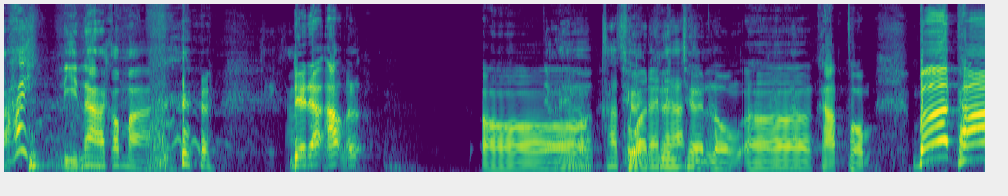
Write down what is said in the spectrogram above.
ว้ายลีน่าก็มา เดี๋ยวนะเอาอ๋อเดี๋ยวให้ค่าตัวด้วยนะฮะเชิญลงอ๋อครับผม เบิร์ดพา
